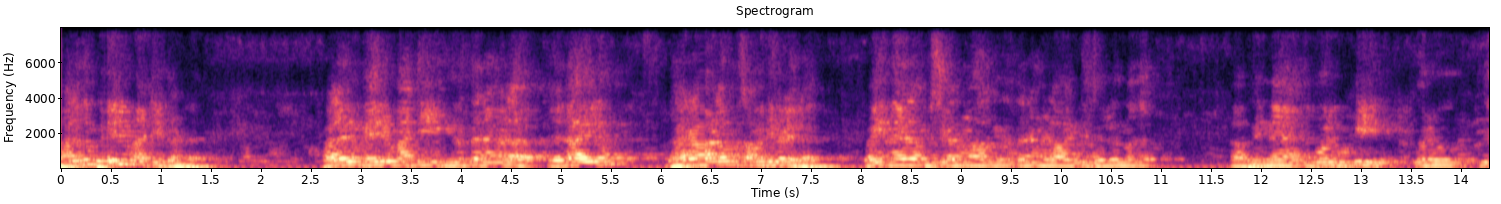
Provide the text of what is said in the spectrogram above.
പലതും പേര് മാറ്റിയിട്ടുണ്ട്. പലരും പേര് മാറ്റി കീർത്തനങ്ങൾ ഏതായാലും ധാരാളം സമിതികളിൽ വൈകുന്നേരം വിശ്വകർമ്മ കീർത്തനങ്ങളായിട്ട് ചൊല്ലുന്നത്. പിന്നെ ഇപ്പോൾ ഒരു കുട്ടി ഒരു ഇത്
